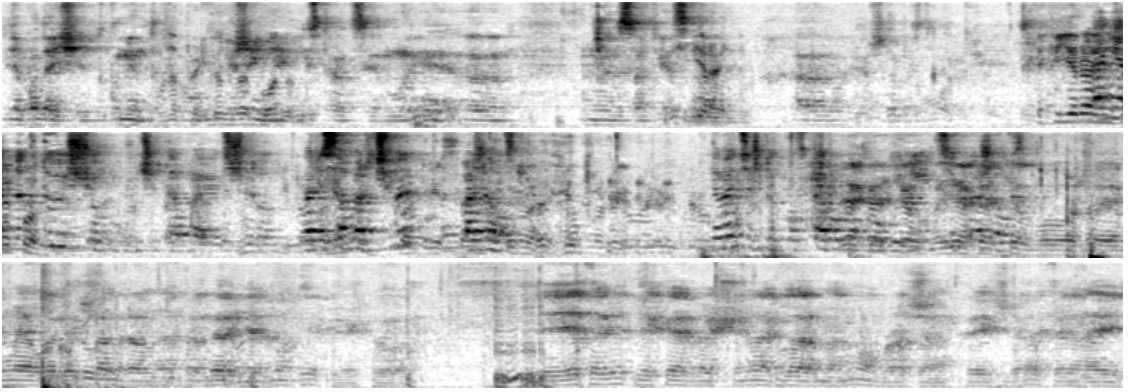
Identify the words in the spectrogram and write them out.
для подачи документов о выдвижении регистрации, мы, э, соответственно... э, что? Это федеральный Понятно, закон. кто еще хочет добавить что? Борис Абарович, вы? Пожалуйста. Давайте, чтобы по второму Я кругу хотел, не идти, пожалуйста. бы, уважаемая Александровна, эта реплика обращена главным образом к избирательной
